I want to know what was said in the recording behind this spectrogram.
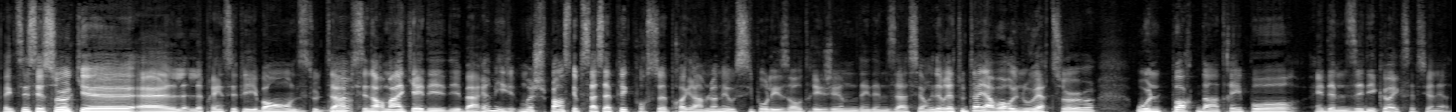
Fait que, c'est sûr que euh, le principe est bon, on le dit tout le temps. Mm. Puis c'est normal qu'il y ait des, des, barèmes. Mais moi, je pense que ça s'applique pour ce programme-là, mais aussi pour les autres régimes d'indemnisation. Il devrait tout le temps y avoir une ouverture ou une porte d'entrée pour indemniser des cas exceptionnels.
